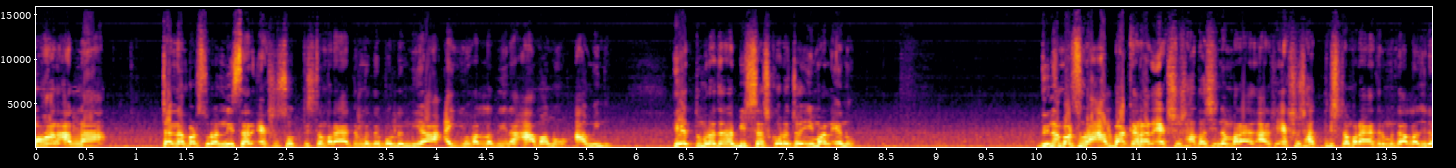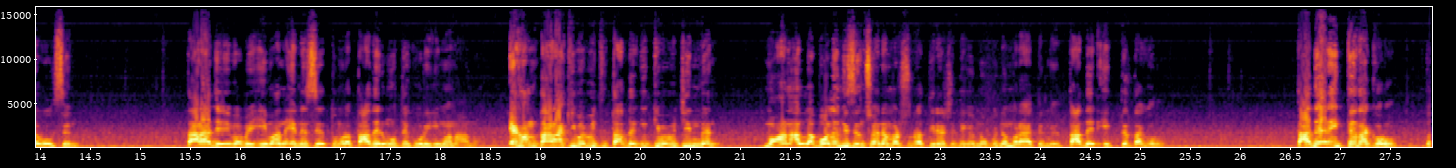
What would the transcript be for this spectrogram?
মহান আল্লাহ, চার নম্বর সুরা নিসার, একশো ছত্রিশ নম্বর আয়াতের মধ্যে বললেন, ইয়া আইয়ু দিনা আমানু আমিনু। হে, তোমরা যারা বিশ্বাস করেছ ইমান এনো। দুই নম্বর সুরা আল বাকার একশো সাতাশি নম্বর একশো সাতত্রিশ নম্বর আয়াতের মধ্যে আল্লাহ যেটা বলছেন তারা যেভাবে ইমান এনেছে, তোমরা তাদের মতে করে ইমান আনো। এখন তারা কীভাবে তাদেরকে কীভাবে চিনবেন? মহান আল্লাহ বলে দিয়েছেন, ছয় নম্বর সুরা তিরাশি থেকে নব্বই নম্বর আয়াতের মধ্যে, তাদের ইক্তেতা করো। তাদের ইক্তেতা করো। তো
